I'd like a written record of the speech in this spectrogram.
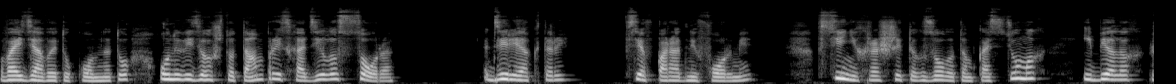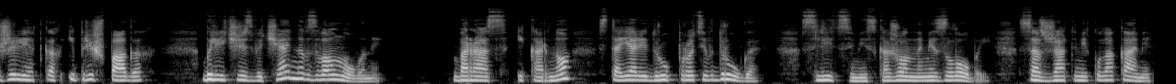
Войдя в эту комнату, он увидел, что там происходила ссора. Директоры, все в парадной форме, в синих расшитых золотом костюмах и белых жилетках и пришпагах, были чрезвычайно взволнованы. Барас и Карно стояли друг против друга, с лицами искаженными злобой, со сжатыми кулаками,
